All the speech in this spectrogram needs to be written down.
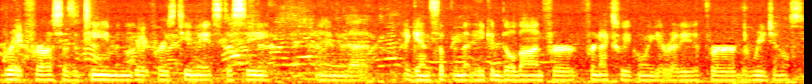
great for us as a team and great for his teammates to see. And uh, again, something that he can build on for, for next week when we get ready for the regionals.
